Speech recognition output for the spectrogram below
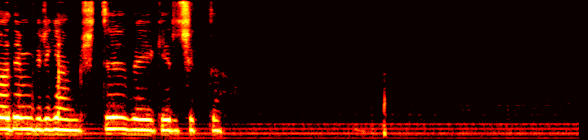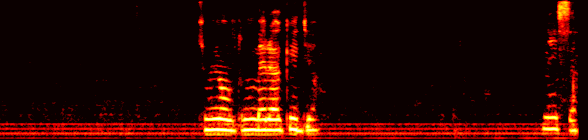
Daha demin biri gelmişti ve geri çıktı. Kimin olduğunu merak ediyorum. Neyse.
